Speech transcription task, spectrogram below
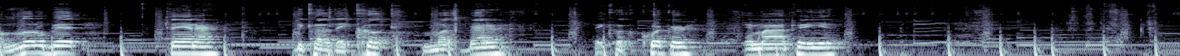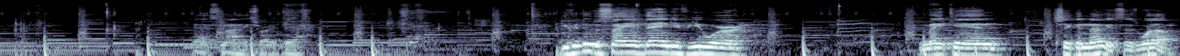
a little bit thinner because they cook much better. They cook quicker, in my opinion. Nice right there. You can do the same thing if you were making chicken nuggets as well.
